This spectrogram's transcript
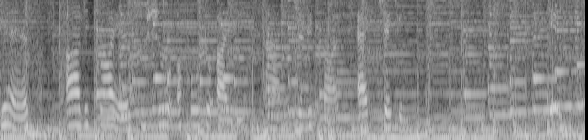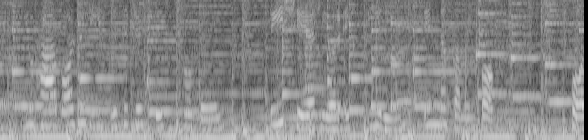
Guests are required to show a photo ID and credit card at check-in. If you have already visited this hotel, please share your experience in the comment box. For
